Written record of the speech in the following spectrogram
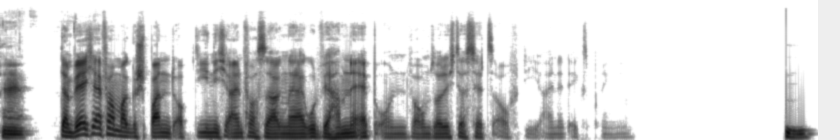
Mhm. Ja. Dann wäre ich einfach mal gespannt, ob die nicht einfach sagen, naja gut, wir haben eine App und warum soll ich das jetzt auf die iNetX bringen? Mhm.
